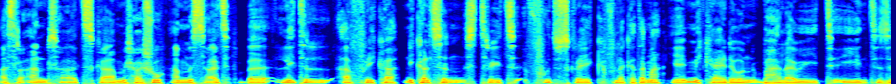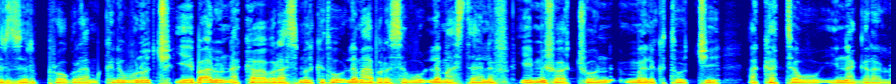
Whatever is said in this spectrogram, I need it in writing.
11 ሰዓት እስከ አመሻሹ አምስት ሰዓት በ Little Africa Nicholson Street Footscray ክፍለ ከተማ የሚካሄደውን ባህላዊ ትዕይንት ዝርዝር ፕሮግራም ክንውኖች፣ የበዓሉን አከባበር አስመልክቶ ለማህበረሰቡ ለማስተላለፍ የሚሿቸውን መልእክቶች አካተው ይናገራሉ።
